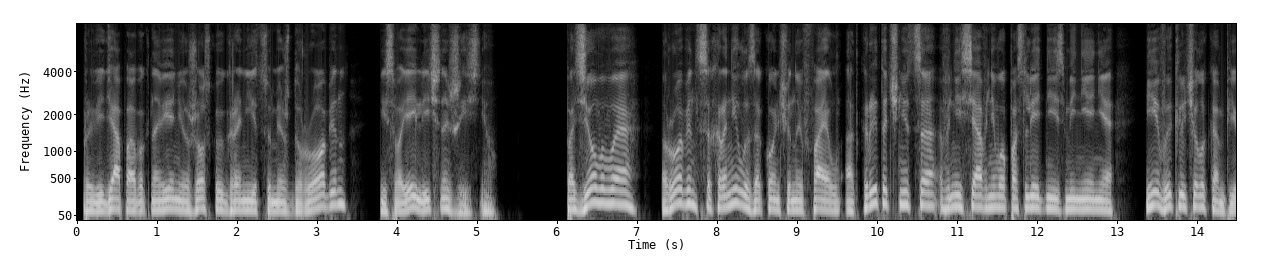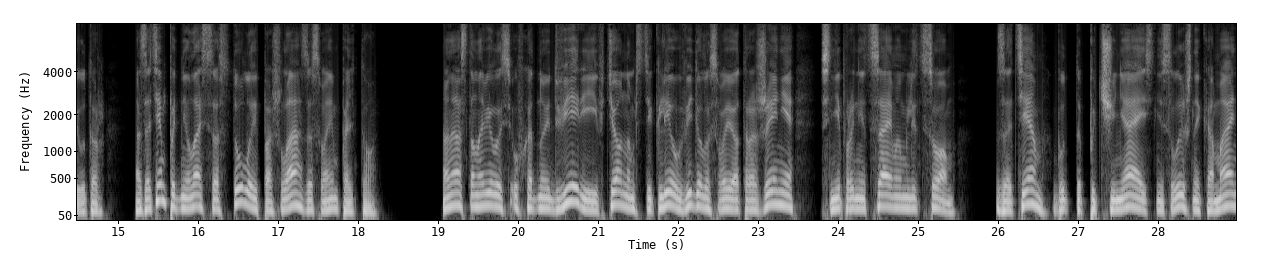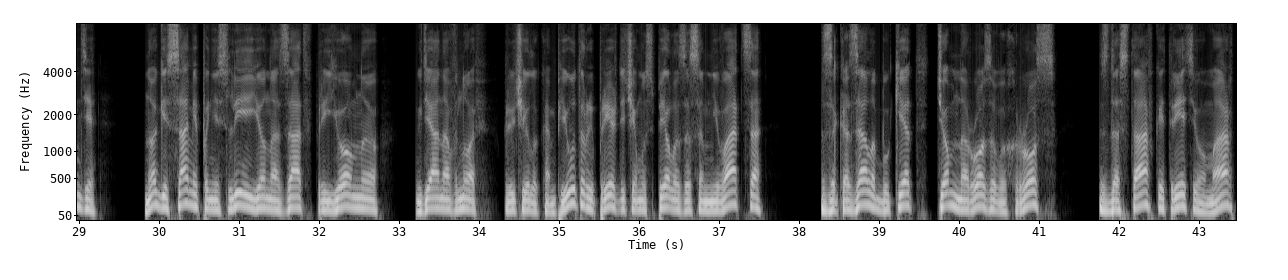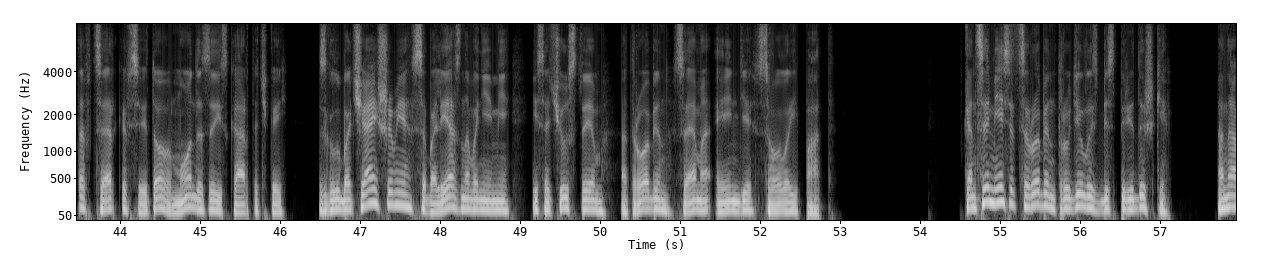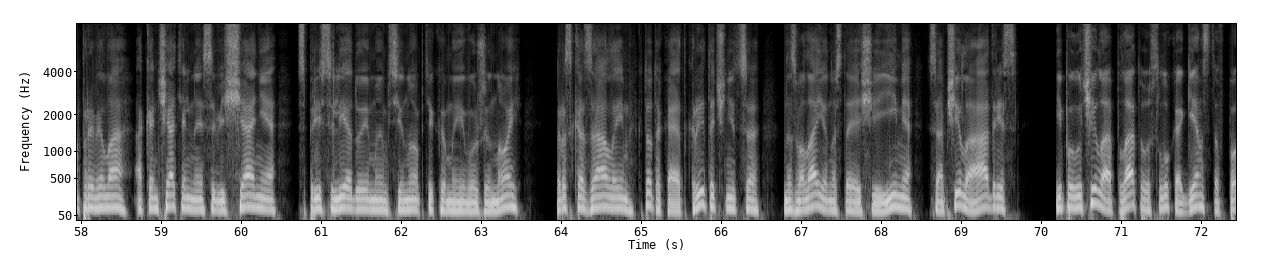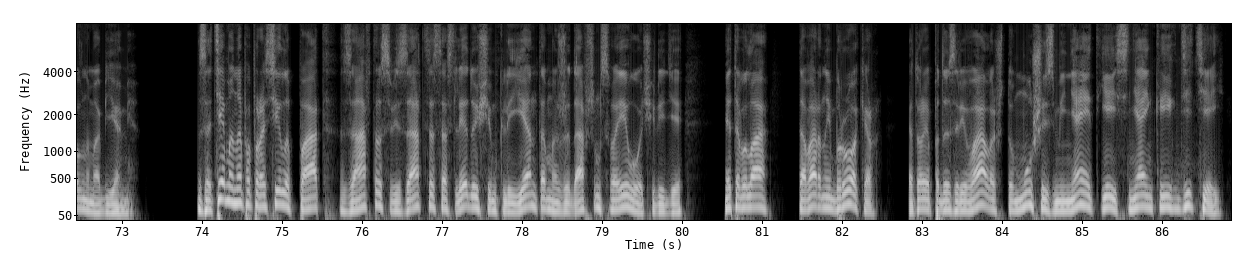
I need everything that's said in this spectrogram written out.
проведя по обыкновению жесткую границу между Робин и своей личной жизнью. Позевывая, Робин сохранила законченный файл «Открыточница», внеся в него последние изменения, и выключила компьютер, а затем поднялась со стула и пошла за своим пальто. Она остановилась у входной двери и в темном стекле увидела свое отражение с непроницаемым лицом. Затем, будто подчиняясь неслышной команде, Ноги сами понесли ее назад в приемную, где она вновь включила компьютер и, прежде чем успела засомневаться, заказала букет темно-розовых роз с доставкой 3 марта в церковь святого Модеза и с карточкой, с глубочайшими соболезнованиями и сочувствием от Робин, Сэма, Энди, Соло и Пат. В конце месяца Робин трудилась без передышки. Она провела окончательное совещание с преследуемым синоптиком и его женой, рассказала им, кто такая открыточница, назвала ее настоящее имя, сообщила адрес и получила оплату услуг агентства в полном объеме. Затем она попросила Пат завтра связаться со следующим клиентом, ожидавшим своей очереди. Это была товарный брокер, которая подозревала, что муж изменяет ей с нянькой их детей.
